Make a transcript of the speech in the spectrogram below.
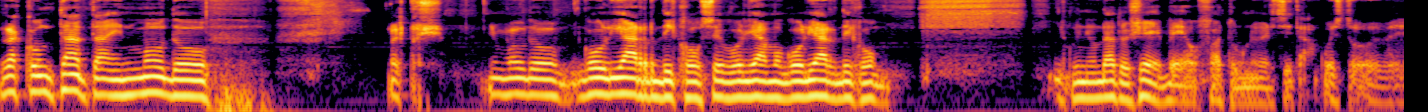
raccontata in modo eccoci, in modo goliardico, se vogliamo, goliardico quindi un dato c'è, beh, ho fatto l'università, questo è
